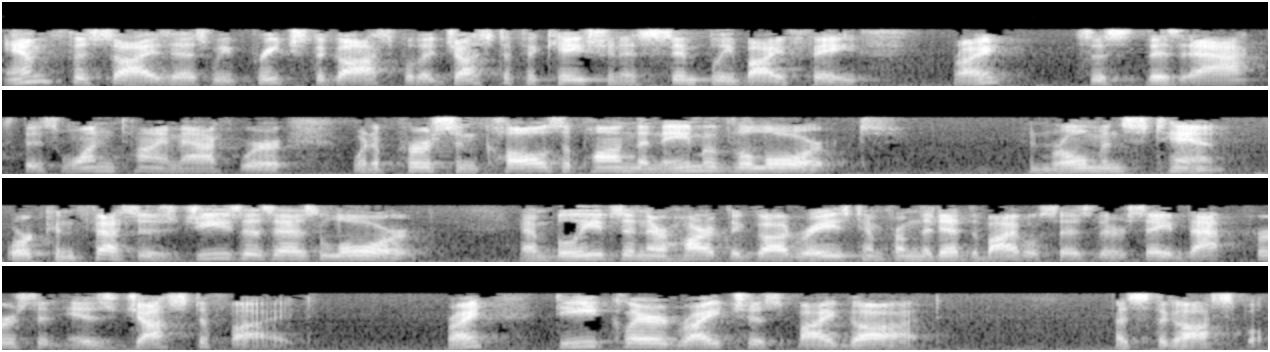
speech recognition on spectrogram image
emphasize as we preach the gospel that justification is simply by faith, right? It's this, this act, this one time act where when a person calls upon the name of the Lord in Romans 10 or confesses Jesus as Lord and believes in their heart that God raised him from the dead, the Bible says they're saved. That person is justified, right? Declared righteous by God. That's the gospel.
